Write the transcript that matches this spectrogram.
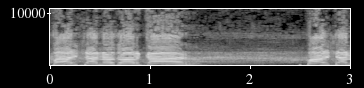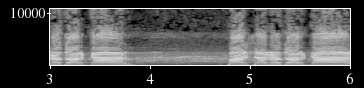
পাল্টানো দরকার। পাল্টানো দরকার। পাল্টানো দরকার।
